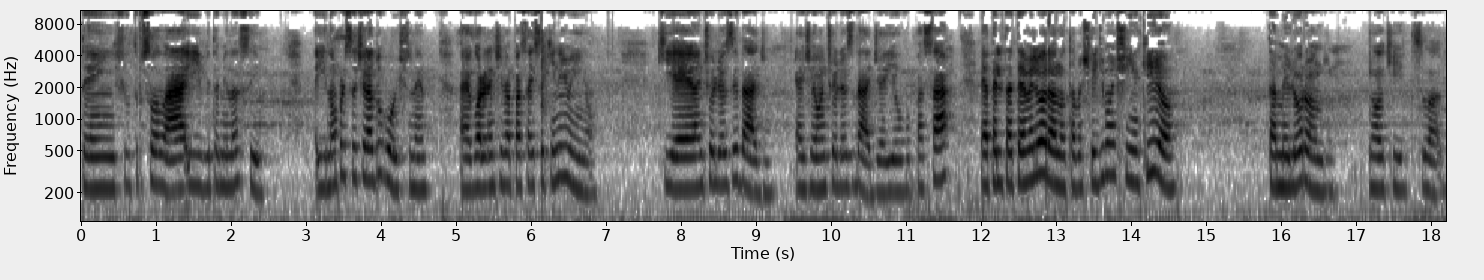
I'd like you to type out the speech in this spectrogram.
Tem filtro solar e vitamina C. E não precisa tirar do rosto, né? Aí agora a gente vai passar isso aqui em mim, ó. Que é anti-oleosidade. É gel anti-oleosidade. Aí eu vou passar. Minha pele tá até melhorando. Eu tava cheia de manchinha aqui, ó. Tá melhorando. Olha aqui, desse lado.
